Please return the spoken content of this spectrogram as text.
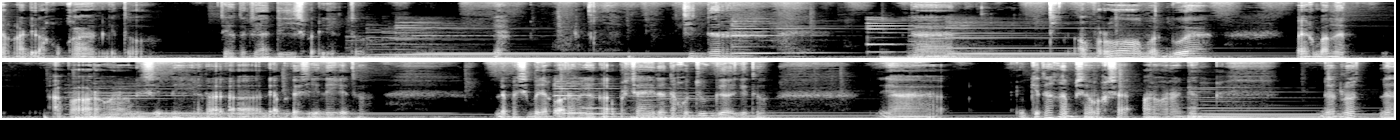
yang gak dilakukan gitu. Itu yang terjadi seperti itu. Ya. Tinder. Dan overall buat gue banyak banget apa orang-orang di sini di aplikasi ini gitu. Dan masih banyak orang yang nggak percaya dan takut juga gitu. Ya kita nggak bisa maksa orang-orang yang download dan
